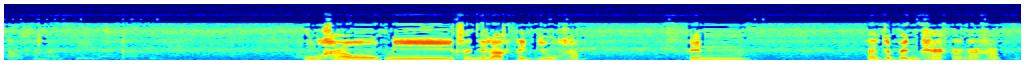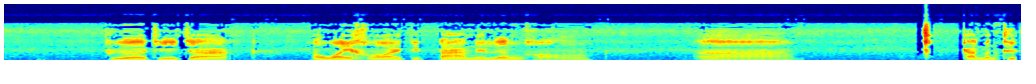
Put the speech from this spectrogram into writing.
เขาทำไมสีนั้นคะคุณหูเขามีสัญลักษณ์ติดอยู่ครับ เป็นน่าจะเป็นแท็กอะนะครับ เพื่อที่จะเอาไว้คอยติดตามในเรื่องของอาการบันทึก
